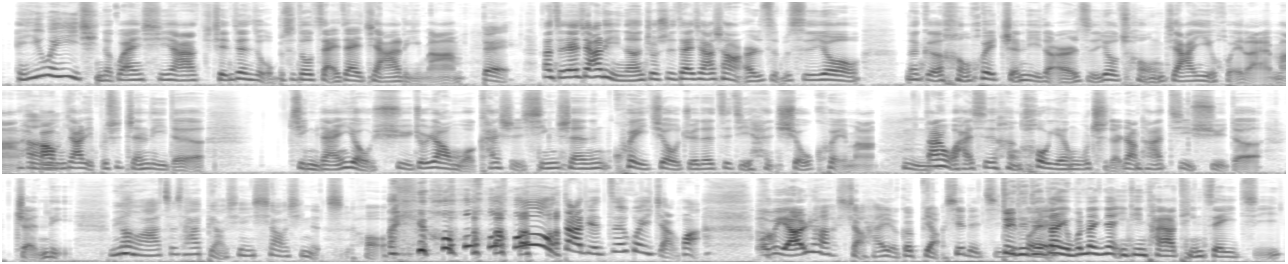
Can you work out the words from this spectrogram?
诶，因为疫情的关系啊，前阵子我不是都宅在家里吗？对，那宅在家里呢，就是再加上儿子不是又那个很会整理的儿子又从嘉义回来嘛，他把我们家里不是整理的。井然有序，就让我开始心生愧疚，觉得自己很羞愧嘛。嗯，当然我还是很厚颜无耻的让他继续的整理。没有啊，这是他表现孝心的时候。哎呦，大姐真会讲话，我们也要让小孩有个表现的机会。对对对，那也不那那一定他要听这一集。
